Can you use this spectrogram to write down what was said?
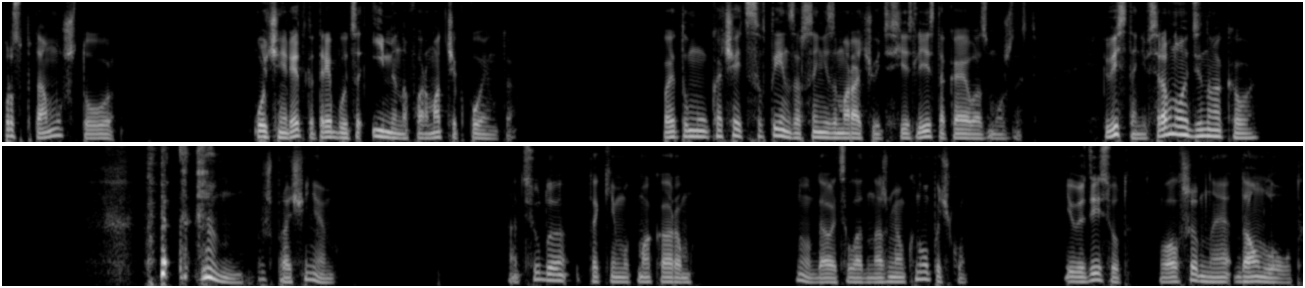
Просто потому, что очень редко требуется именно формат чекпоинта. Поэтому качайте Safe Tensors и не заморачивайтесь, если есть такая возможность. Весят они все равно одинаково. Прошу прощения. Отсюда таким вот макаром. Ну, давайте, ладно, нажмем кнопочку. И вот здесь вот волшебная download.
